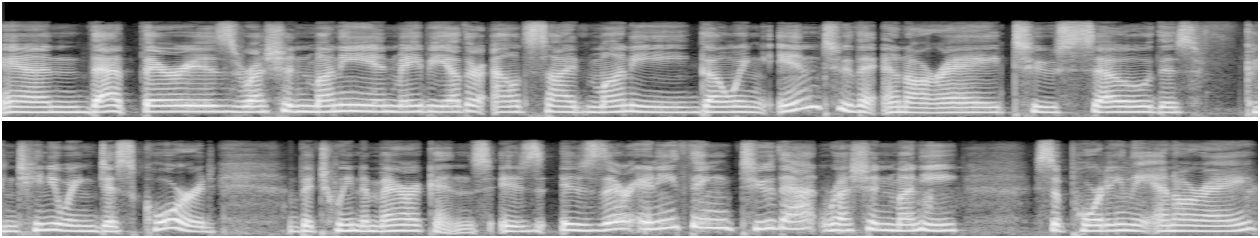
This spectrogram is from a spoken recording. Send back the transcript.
and that there is Russian money and maybe other outside money going into the NRA to sow this continuing discord between Americans. Is is there anything to that Russian money supporting the NRA?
